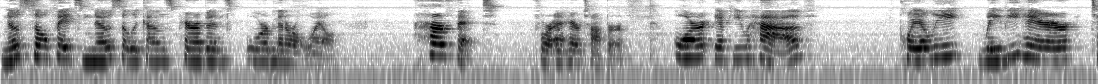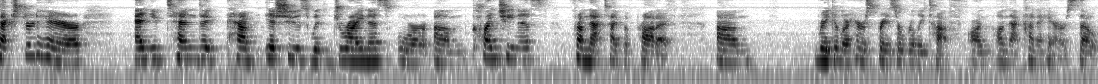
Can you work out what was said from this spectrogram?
No sulfates, no silicones, parabens, or mineral oil. Perfect for a hair topper. Or if you have coily, wavy hair, textured hair, and you tend to have issues with dryness or um, crunchiness from that type of product. Um, regular hairsprays are really tough on, on that kind of hair. So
